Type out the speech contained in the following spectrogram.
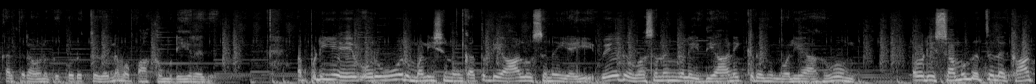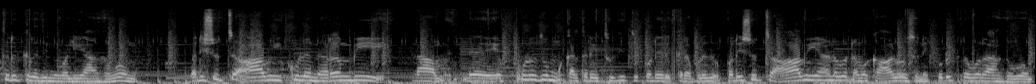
கர்த்தர் அவனுக்கு கொடுத்ததை நம்ம பார்க்க முடிகிறது. அப்படியே ஒரு ஒவ்வொரு மனுஷனும் கத்தருடைய ஆலோசனையை வேத வசனங்களை தியானிக்கிறதின் வழியாகவும் அவருடைய சமூகத்தில் காத்திருக்கிறதின் வழியாகவும் பரிசுத்த ஆவிக்குள்ள நிரம்பி நாம் எப்பொழுதும் கர்த்தரை துதித்து கொண்டு இருக்கிற பொழுது பரிசுத்த ஆவியானவர் நமக்கு ஆலோசனை கொடுக்கிறவராகவும்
